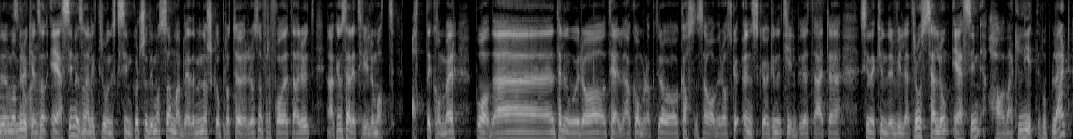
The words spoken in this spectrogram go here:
du må bruke en sånn eSIM, en sånn elektronisk SIM-kort, så de må samarbeide med norske operatører og sånn for å få dette her ut. Jeg har ikke noe særlig tvil om at, at det kommer. Både Telenor og Telia kommer nok til å kaste seg over og skulle ønske å kunne tilby dette her til sine kunder, vil jeg tro. Selv om eSIM har vært lite populært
